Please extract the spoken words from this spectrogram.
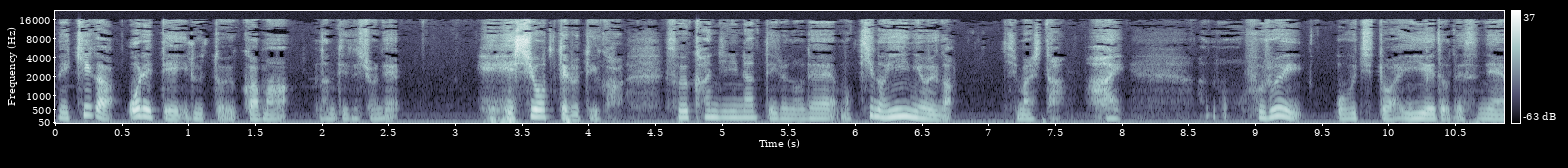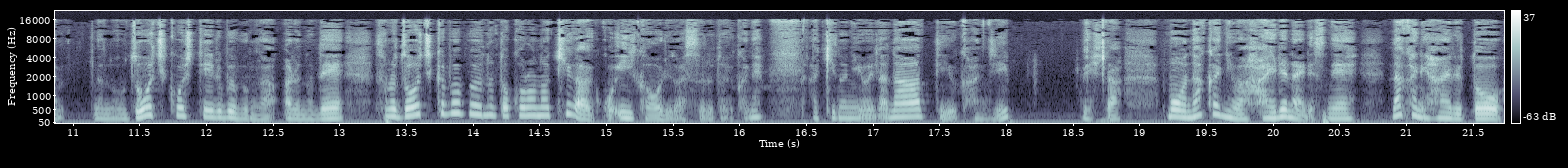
で、木が折れているというか、まあ、なんて言うんでしょうね。へ、へし折ってるというか、そういう感じになっているので、もう木のいい匂いがしました。はい。あの古いお家とはいえどですね、あの、増築をしている部分があるので、その増築部分のところの木がこういい香りがするというかね、あ木の匂いだなっていう感じ。でした。もう中には入れないですね。中に入ると、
